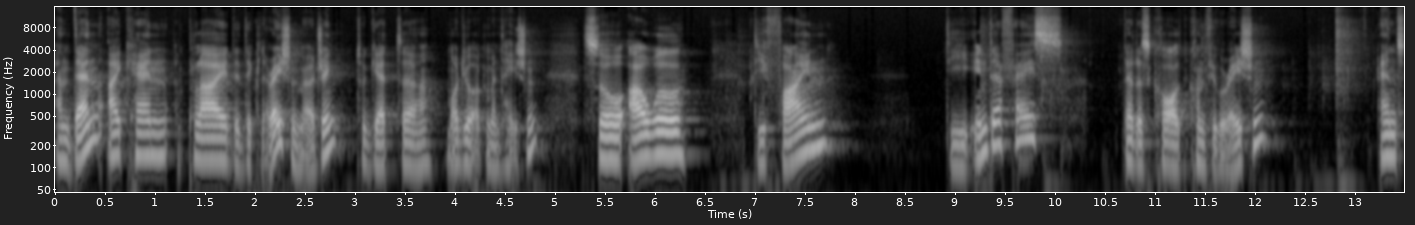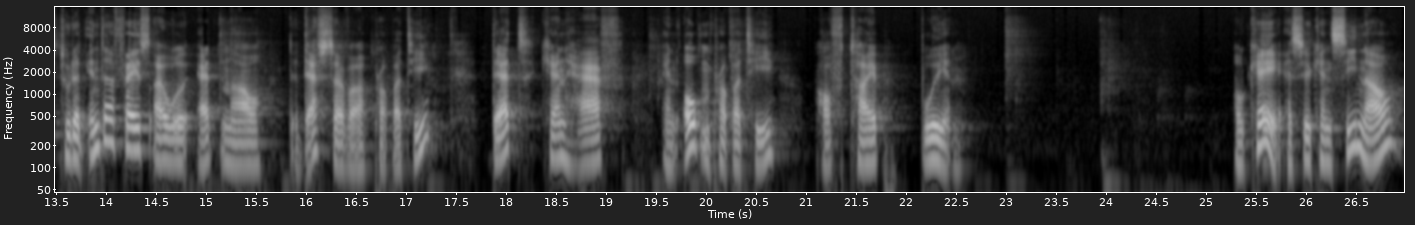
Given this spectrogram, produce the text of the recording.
And then I can apply the declaration merging to get uh, module augmentation. So I will define the interface that is called configuration. And to that interface, I will add now the dev server property that can have an open property of type boolean. Okay, as you can see now,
